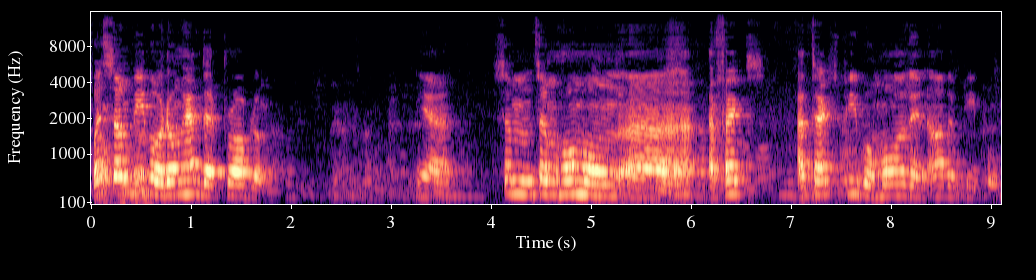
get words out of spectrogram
But some people don't have that problem. Yeah. Some some hormone uh, affects attacks people more than other people.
